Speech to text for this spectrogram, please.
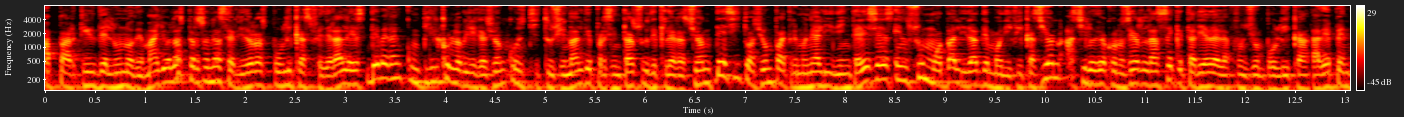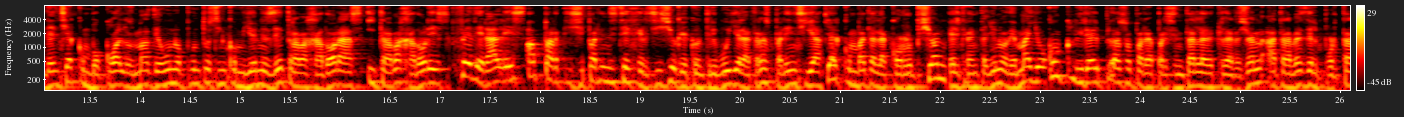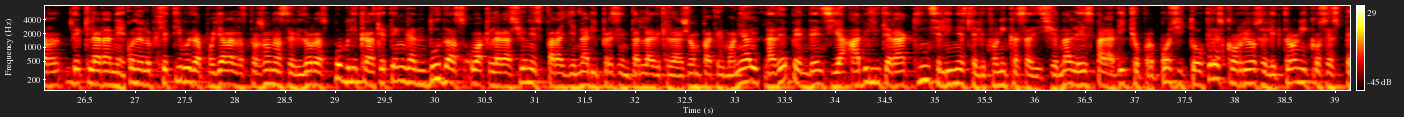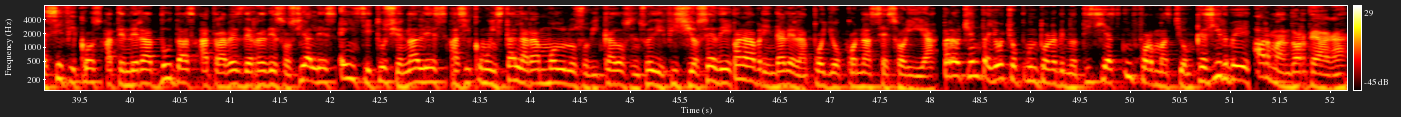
A partir del 1 de mayo, las personas servidoras públicas federales deberán cumplir con la obligación constitucional de presentar su declaración de situación patrimonial y de intereses en su modalidad de modificación, así lo dio a conocer la Secretaría de la Función Pública. La dependencia convocó a los más de 1.5 millones de trabajadoras y trabajadores federales a participar en este ejercicio que contribuye a la transparencia y al combate a la corrupción. El 31 de mayo concluirá el plazo para presentar la declaración a través del portal Declaranet, con el objetivo de apoyar a las personas servidoras públicas que tengan dudas o aclaraciones para llenar y presentar la declaración patrimonial, la dependencia habilitará 15 líneas telefónicas adicionales para dicho propósito, tres correos electrónicos específicos, atenderá dudas a través de redes sociales e institucionales, así como instalará módulos ubicados en su edificio sede para brindar el apoyo con asesoría. Para 88.9 Noticias, información que sirve Armando Arteaga.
